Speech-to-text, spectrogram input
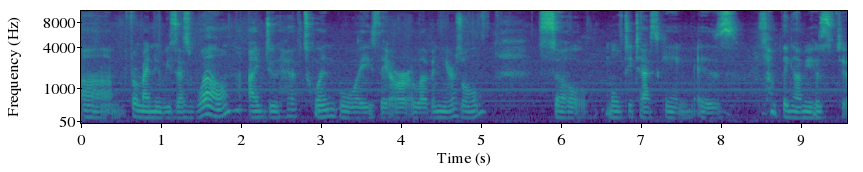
Um, for my newbies as well, I do have twin boys. They are 11 years old. So multitasking is something I'm used to.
